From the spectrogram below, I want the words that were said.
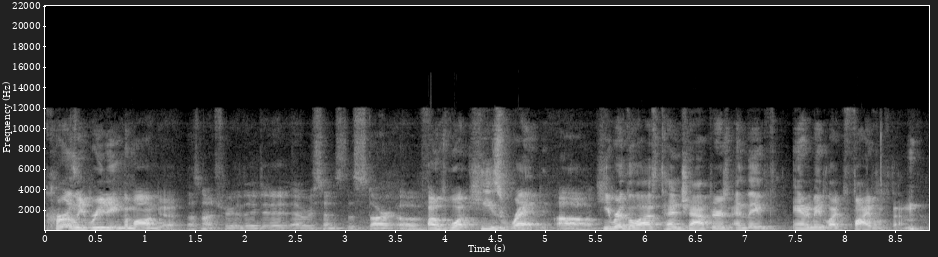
currently reading the manga That's not true. They did it ever since the start of. of what he's read. Oh, He read the last ten chapters, and they've animated like five of them.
